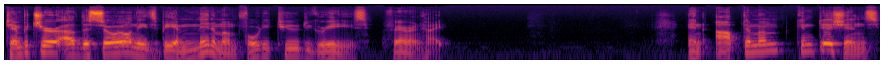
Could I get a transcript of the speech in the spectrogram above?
Temperature of the soil needs to be a minimum 42 degrees Fahrenheit. In optimum conditions,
